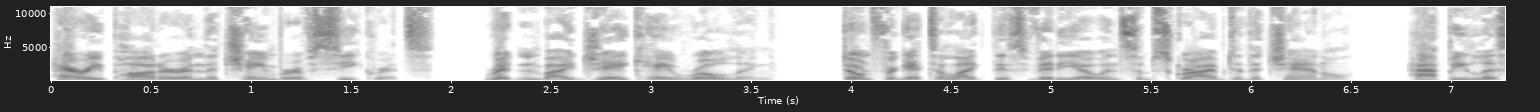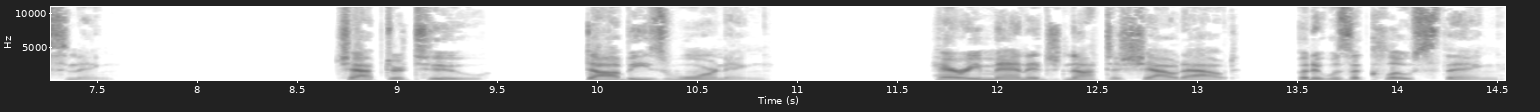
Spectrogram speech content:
Harry Potter and the Chamber of Secrets, written by J.K. Rowling. Don't forget to like this video and subscribe to the channel. Happy listening. Chapter 2 Dobby's Warning Harry managed not to shout out, but it was a close thing.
